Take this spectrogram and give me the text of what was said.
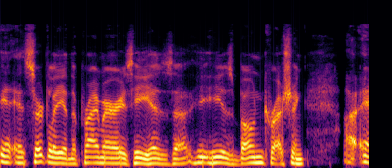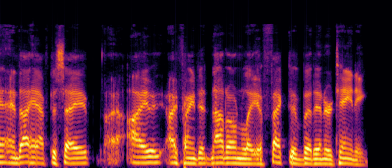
and certainly in the primaries, he is uh, he, he is bone crushing. Uh, and I have to say, I I find it not only effective but entertaining.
